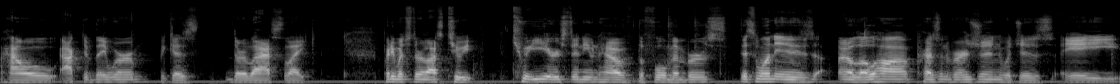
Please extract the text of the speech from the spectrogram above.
how active they were because their last like pretty much their last two two years didn't even have the full members. This one is Aloha present version, which is a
